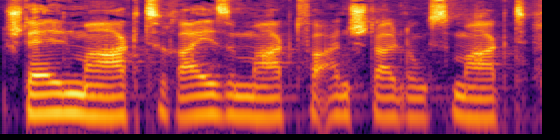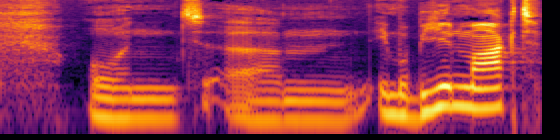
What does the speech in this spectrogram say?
Stellenmarkt, Reisemarkt, Veranstaltungsmarkt und ähm, Immobilienmarkt.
